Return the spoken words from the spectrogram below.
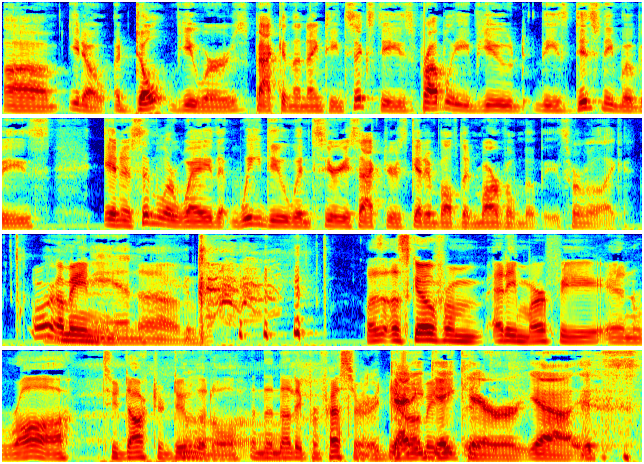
um, you know, adult viewers back in the 1960s probably viewed these Disney movies in a similar way that we do when serious actors get involved in Marvel movies, where we're like, Or I mean, um, let's let's go from Eddie Murphy in Raw to Doctor Dolittle and the Nutty Professor. or You know, Daddy I mean, Daycare, yeah, it's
